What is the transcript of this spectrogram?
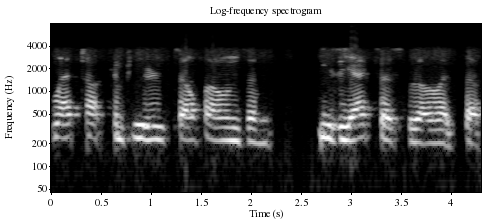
laptop computers, cell phones, and easy access to all that stuff.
